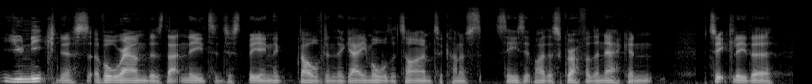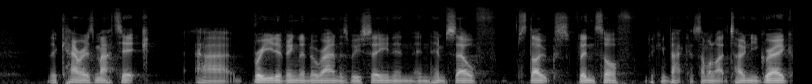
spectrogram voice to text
uniqueness of all rounders that need to just be involved in the game all the time to kind of seize it by the scruff of the neck, and particularly the the charismatic uh, breed of England all rounders we've seen in, in himself, Stokes, Flintoff, looking back at someone like Tony Greig.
